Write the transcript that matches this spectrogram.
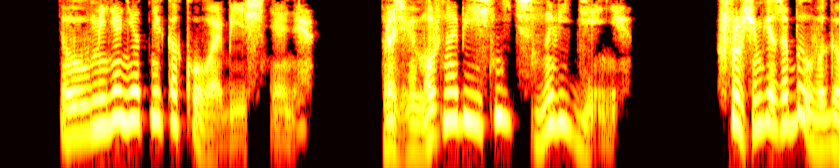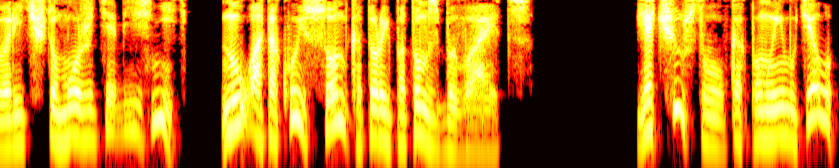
— У меня нет никакого объяснения. Разве можно объяснить сновидение? Впрочем, я забыл, вы говорите, что можете объяснить. Ну, а такой сон, который потом сбывается. Я чувствовал, как по моему телу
